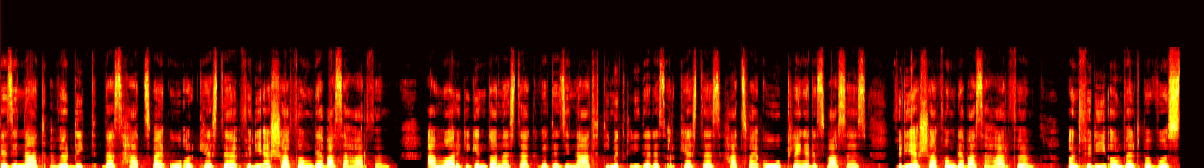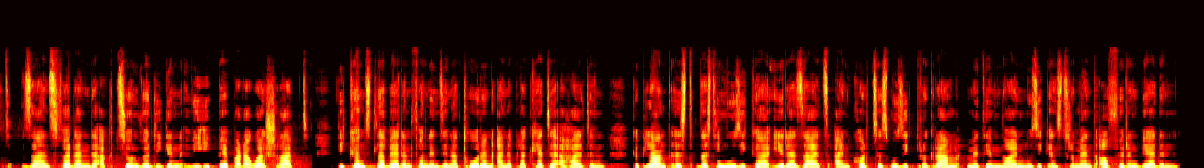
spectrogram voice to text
Der Senat würdigt das H2O-Orchester für die Erschaffung der Wasserharfe. Am morgigen Donnerstag wird der Senat die Mitglieder des Orchesters H2O Klänge des Wassers für die Erschaffung der Wasserharfe und für die umweltbewusstseinsfördernde Aktion würdigen, wie IP Paraguay schreibt. Die Künstler werden von den Senatoren eine Plakette erhalten. Geplant ist, dass die Musiker ihrerseits ein kurzes Musikprogramm mit dem neuen Musikinstrument aufführen werden.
